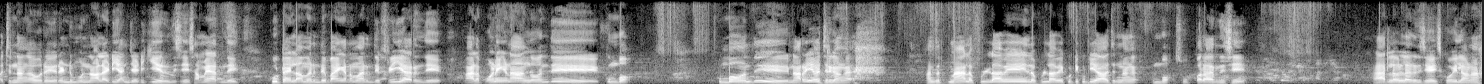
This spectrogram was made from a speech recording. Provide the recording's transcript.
வச்சுருந்தாங்க. ஒரு ரெண்டு மூணு நாலு அடி அஞ்சு அடிக்கு இருந்துச்சு. செம்மையாக இருந்து. கூட்டம் இல்லாமல் இருந்து பயங்கரமாக இருந்து ஃப்ரீயாக இருந்து மேலே போனீங்கன்னா அங்கே வந்து கும்பம். கும்பம் வந்து நிறைய வச்சுருக்காங்க. அந்த மேலே ஃபுல்லாகவே இதில் ஃபுல்லாகவே குட்டி குட்டியாக வச்சுருந்தாங்க. கும்பம் சூப்பராக இருந்துச்சு. வேறு லெவலில் இருந்துச்சு ஐஸ் கோயில். ஆனால்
